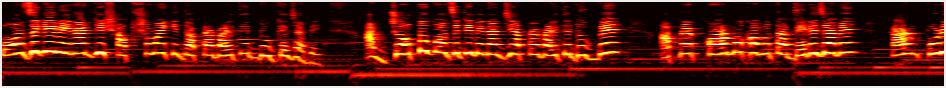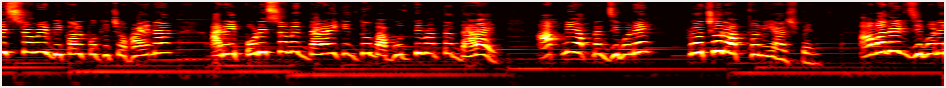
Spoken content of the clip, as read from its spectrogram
পজিটিভ এনার্জি সবসময় কিন্তু আপনার বাড়িতে ঢুকে যাবে। আর যত পজিটিভ এনার্জি আপনার বাড়িতে ঢুকবে আপনার কর্মক্ষমতা বেড়ে যাবে, কারণ পরিশ্রমের বিকল্প কিছু হয় না। আর এই পরিশ্রমের দ্বারাই কিন্তু বা বুদ্ধিমত্তার দ্বারাই আপনি আপনার জীবনে প্রচুর অর্থ নিয়ে আসবেন। আমাদের জীবনে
